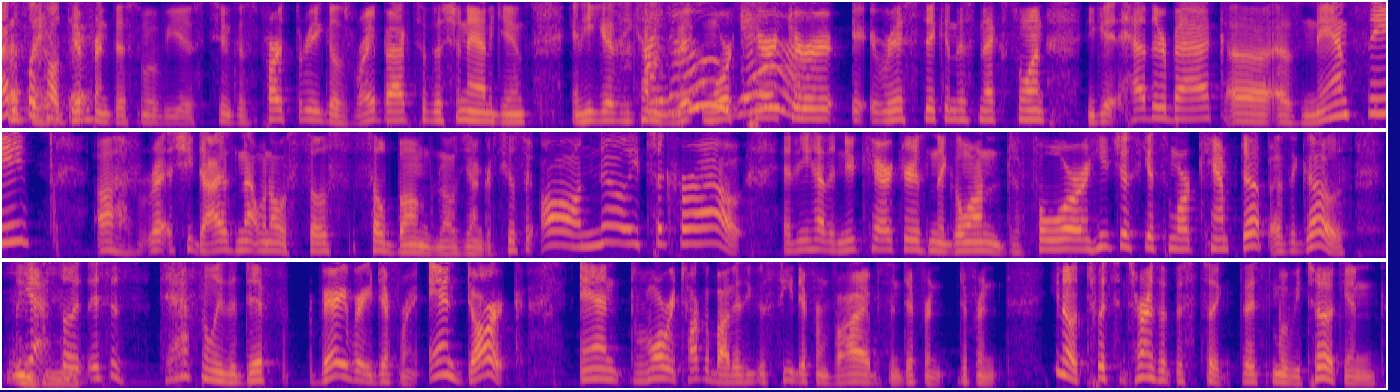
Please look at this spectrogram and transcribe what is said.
I That's just like how answer. different this movie is too, because part three goes right back to the shenanigans, and he gets he becomes I a bit more yeah. characteristic in this next one. You get Heather back uh, as Nancy. Uh, she dies in that one. I was so so bummed when I was younger too. I was like, oh no, they took her out. And then you have the new characters, and they go on to four, and he just gets more camped up as it goes. So yeah, so this is definitely the diff, very very different and dark. And the more we talk about it, you can see different vibes and different different you know twists and turns that this took this movie took, and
